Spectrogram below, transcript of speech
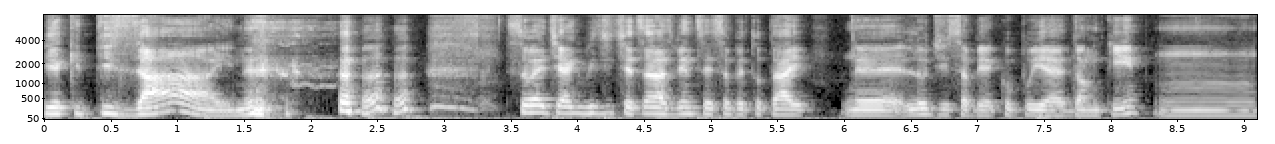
Jaki design! Słuchajcie, jak widzicie, coraz więcej sobie tutaj y, ludzi sobie kupuje domki. Mm,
